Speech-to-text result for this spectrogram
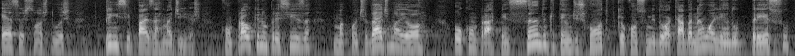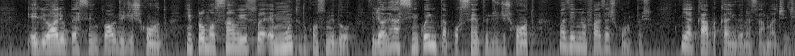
Essas são as duas principais armadilhas. Comprar o que não precisa, uma quantidade maior, ou comprar pensando que tem um desconto, porque o consumidor acaba não olhando o preço ele olha o percentual de desconto. Em promoção, isso é, é muito do consumidor. Ele olha ah, 50% de desconto, mas ele não faz as contas e acaba caindo nessa armadilha.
